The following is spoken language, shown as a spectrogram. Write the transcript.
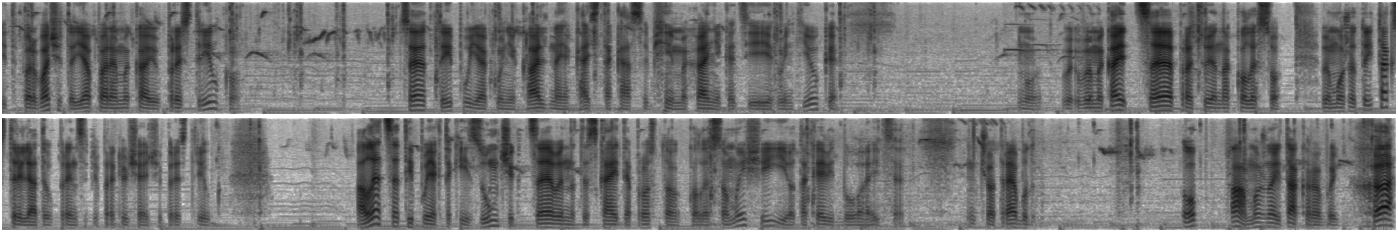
І тепер бачите, я перемикаю пристрілку. Це, типу, як унікальна якась така собі механіка цієї гвинтівки. От. Вимикай, це працює на колесо. Ви можете і так стріляти, в принципі, переключаючи перестрілку. Але це, типу, як такий зумчик, це ви натискаєте просто колесо миші, і отаке відбувається. Нічого, треба буде. Оп! А, можна і так робити. Ха!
